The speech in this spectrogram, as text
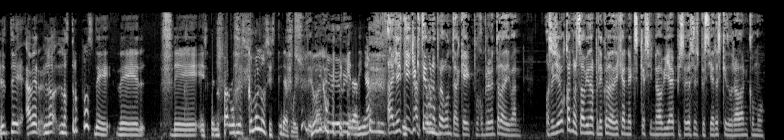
este, a ver, lo- los tropos de, de, de este, los Power Rangers, ¿cómo los estiras, güey? Lo único vale que te quedaría Ah, yo, yo, yo aquí tengo una pregunta que complementa la de Iván. O sea, yo cuando estaba viendo la película le dije a Nex que si no había episodios especiales que duraban como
